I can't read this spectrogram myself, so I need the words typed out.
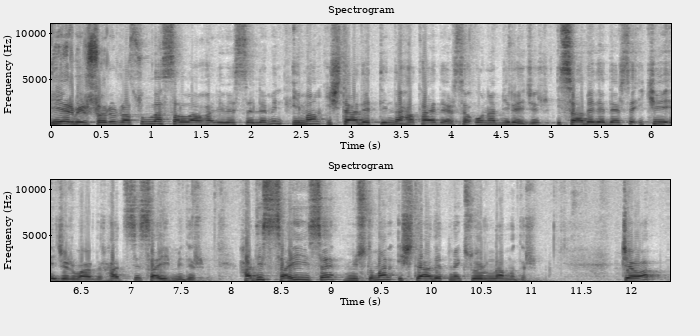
Diğer bir soru, Resulullah sallallahu aleyhi ve sellemin imam iştihad ettiğinde hata ederse ona bir ecir, isabet ederse iki ecir vardır. Hadisi sahih midir? Hadis sahih ise Müslüman iştihad etmek zorunda mıdır? Cevap,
